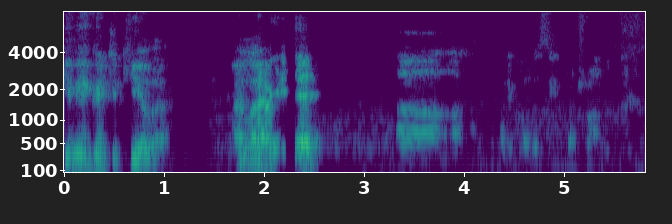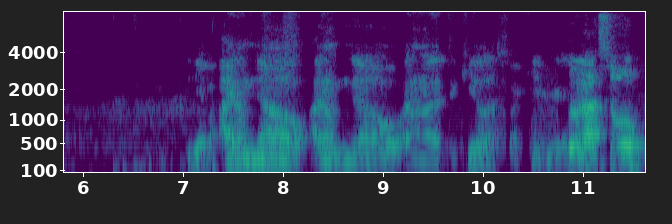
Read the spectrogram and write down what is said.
give me a good tequila. I like. I like. already did. Uh, what do you call this thing? Patron. Yeah, but I don't know. I don't know. I don't know that tequila, so I can't really. Luna Azul.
